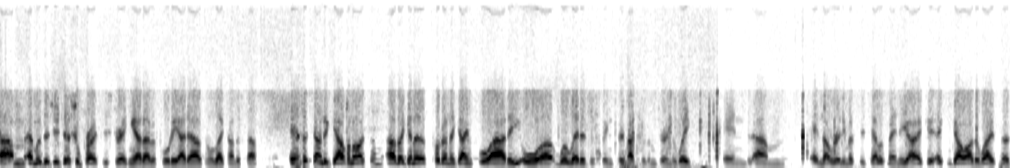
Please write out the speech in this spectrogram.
um, and with the judicial process dragging out over 48 hours and all that kind of stuff. Is it going to galvanise them? Are they going to put in a game for Ardie, or will that have just been too much for them during the week, and um, and they'll really miss their talisman? Yeah, it, it can go either way. So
